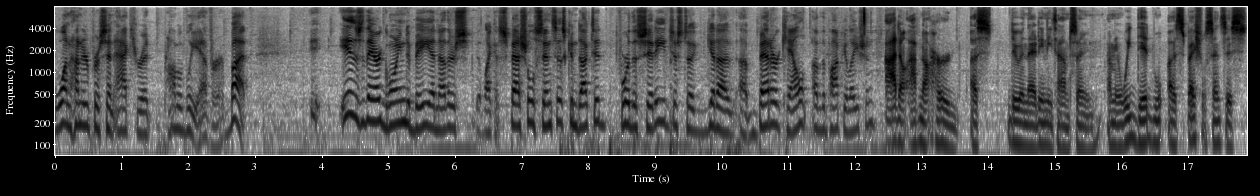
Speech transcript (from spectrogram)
100% accurate probably ever, but is there going to be another like a special census conducted for the city just to get a, a better count of the population? I don't i've not heard us doing that anytime soon. I mean we did a special census.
